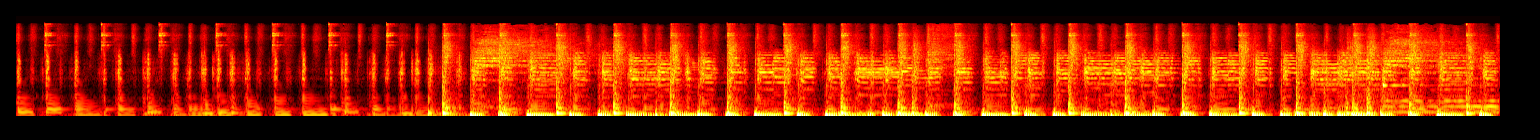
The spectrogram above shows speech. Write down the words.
Mm-hmm.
